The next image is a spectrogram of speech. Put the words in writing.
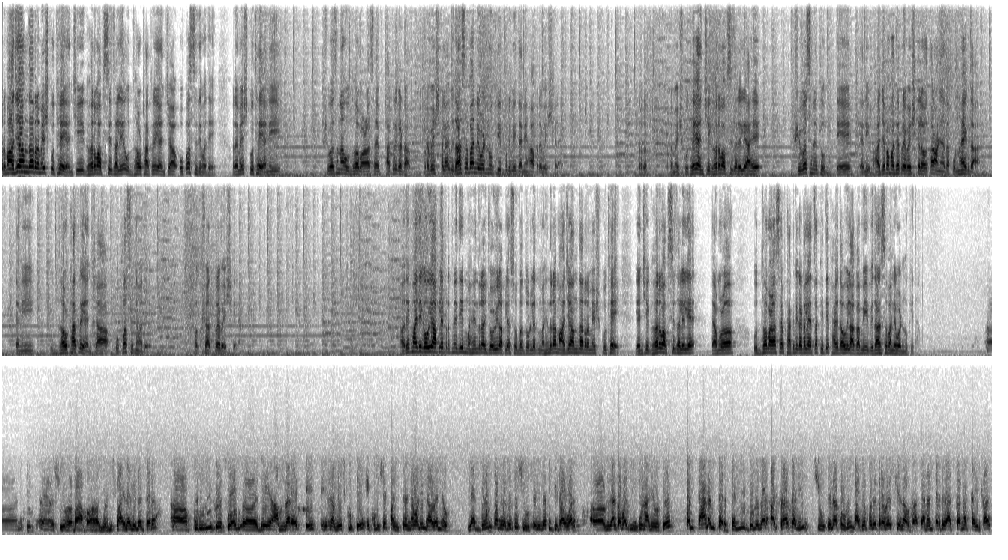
तर माजी आमदार रमेश कुथे यांची घर वापसी झाली आहे उद्धव ठाकरे यांच्या उपस्थितीमध्ये. रमेश कुथे यांनी शिवसेना उद्धव बाळासाहेब ठाकरे गटात प्रवेश केलाय. विधानसभा निवडणुकीपूर्वी त्यांनी हा प्रवेश केलाय. तर रमेश कुथे यांची घर वापसी झालेली आहे. शिवसेनेतून ते त्यांनी भाजपामध्ये प्रवेश केला होता आणि आता पुन्हा एकदा त्यांनी उद्धव ठाकरे यांच्या उपस्थितीमध्ये पक्षात प्रवेश केलाय. अधिक माहिती घेऊया आपले प्रतिनिधी महेंद्र जोईल आपल्यासोबत जोडलेत. महेंद्र माजी आमदार रमेश कुथे यांची घर वापसी झालेली आहे. त्यामुळं उद्धव बाळासाहेब ठाकरे गटाला याचा किती फायदा होईल आगामी विधानसभा निवडणुकीत? नक्कीच शिव जगदीश पाहायला गेलं तर पूर्वीचे पूर्वी ते स्व जे आमदार आहेत ते रमेश कुटे एकोणीशे पंच्याण्णव आणि नव्याण्णव या दोन टर्ममध्ये ते शिवसेनेच्या तिकिटावर विधानसभा जिंकून आले होते. पण त्यानंतर त्यांनी दोन हजार अठरा साली शिवसेना सोडून भाजपमध्ये प्रवेश केला होता. त्यानंतर ते राजकारणात काही काळ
